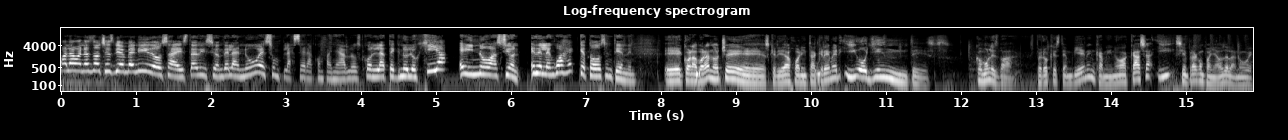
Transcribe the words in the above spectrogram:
Hola, buenas noches, bienvenidos a esta edición de La Nube. Es un placer acompañarlos con la tecnología e innovación en el lenguaje que todos entienden. Eh, con las buenas noches, querida Juanita Kremer y oyentes. ¿Cómo les va? Espero que estén bien en camino a casa y siempre acompañados de la nube.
